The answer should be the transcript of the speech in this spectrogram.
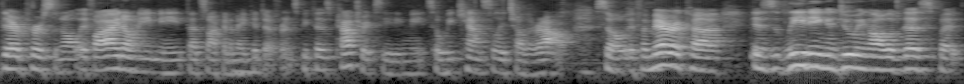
they're personal. If I don't eat meat, that's not going to make a difference because Patrick's eating meat, so we cancel each other out. So if America is leading and doing all of this, but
